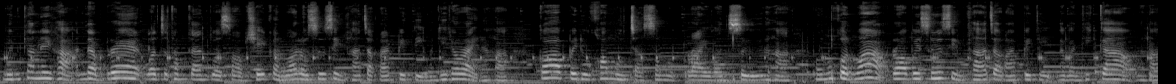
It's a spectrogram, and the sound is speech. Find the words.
เหมือนกันเลยค่ะ อันดับแรกเราจะทำการตรวจสอบเช็คก่อนว่าเราซื้อสินค้าจากร้านปิติวันที่เท่าไหร่นะคะ ก็ไปดูข้อมูลจากสมุดรายวันซื้อนะคะผลปรากฏว่าเราไปซื้อสินค้าจากร้านปิติในวันที่ 9 นะคะ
